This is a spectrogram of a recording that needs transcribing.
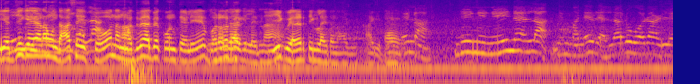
ಈ ಅಜ್ಜಿಗೆ ಅಣ್ಣ ಒಂದು ಆಸೆ ಇತ್ತು ನನ್ ಮದ್ವೆ ಆಗ್ಬೇಕು ಅಂತೇಳಿ ಬರೋದಾಗಿಲ್ಲ ಈಗ ಎರಡು ತಿಂಗಳಾಯ್ತಣ್ಣ ಆಗಿ ನೀನು ನೀನೇ ಅಲ್ಲ ನಿಮ್ಮ ಮನೆಯವ್ರು ಎಲ್ಲರೂ ಓಡಾಡಲಿ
